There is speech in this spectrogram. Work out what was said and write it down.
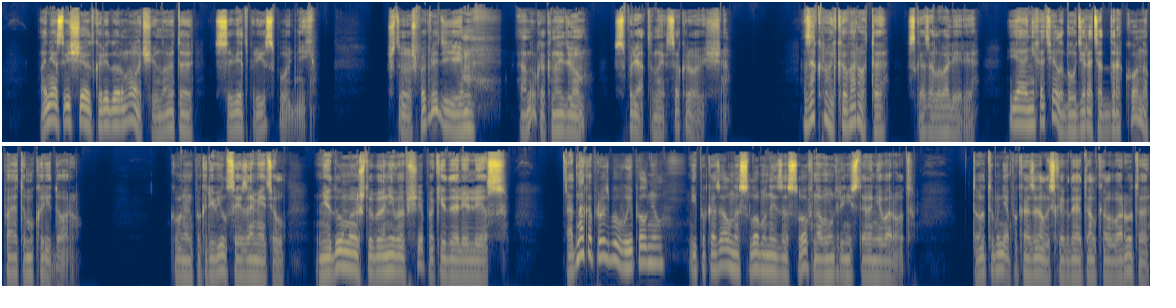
Они освещают коридор ночью, но это свет преисподней. Что ж, поглядим. А ну как найдем спрятанные сокровища. «Закрой-ка ворота», — сказала Валерия. «Я не хотела бы удирать от дракона по этому коридору». Конан покривился и заметил. «Не думаю, чтобы они вообще покидали лес». Однако просьбу выполнил и показал на сломанный засов на внутренней стороне ворот. То-то мне показалось, когда я толкал ворота,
